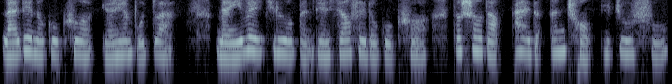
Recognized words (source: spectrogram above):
来店的顾客源源不断，每一位进入本店消费的顾客都受到爱的恩宠与祝福。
